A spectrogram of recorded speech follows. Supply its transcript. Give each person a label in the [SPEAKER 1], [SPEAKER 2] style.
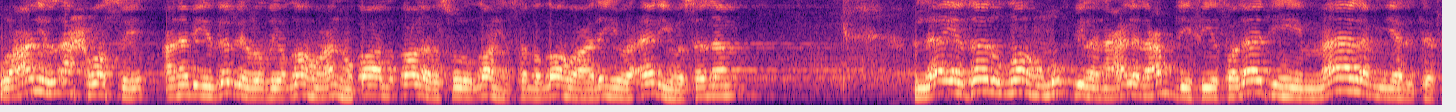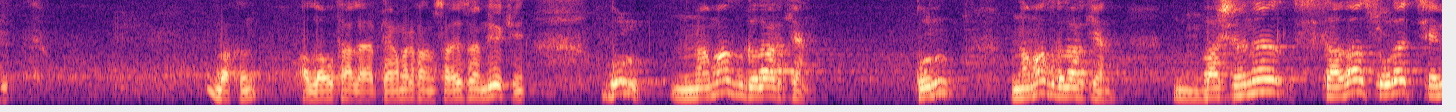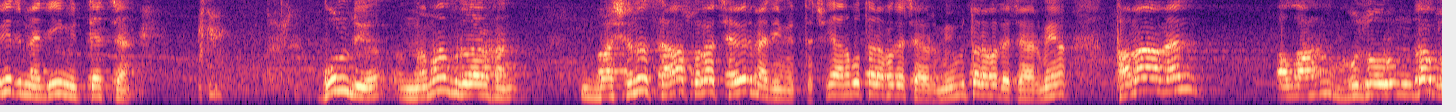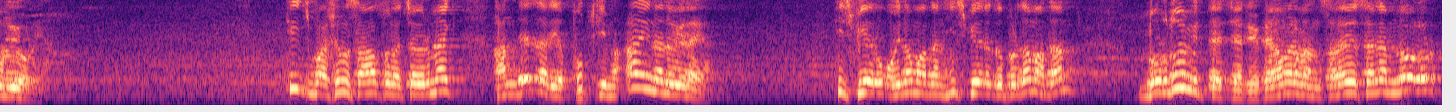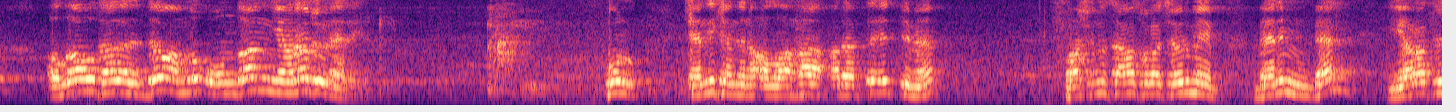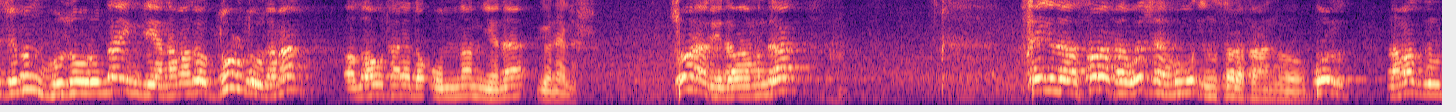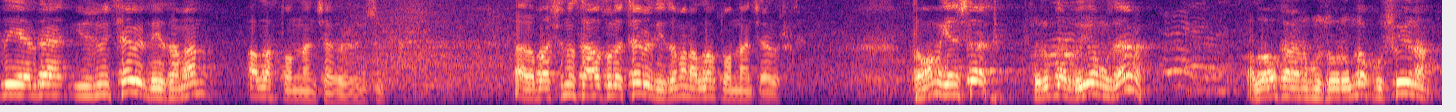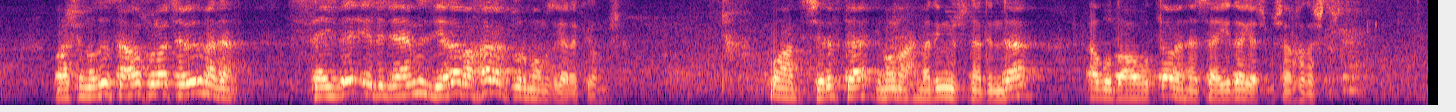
[SPEAKER 1] وعن الأحوص عن أبي ذر رضي الله عنه قال قال رسول الله صلى الله عليه وآله وسلم لا يزال الله مقبلا على العبد في صلاته ما لم يلتفت. Bakın Allahu Teala Peygamber Efendimiz sallallahu aleyhi ve sellem diyor ki kul namaz kılarken kul namaz kılarken başını sağa sola çevirmediği müddetçe kul diyor namaz kılarken başını sağa sola çevirmediği müddetçe yani bu tarafa da çevirmiyor bu tarafa da çevirmiyor tamamen Allah'ın huzurunda duruyor yani. Hiç başını sağa sola çevirmek hani derler ya put gibi aynen öyle ya. Hiçbir yere oynamadan, hiçbir yere kıpırdamadan durduğu müddetçe diyor Peygamber Efendimiz sallallahu aleyhi ve sellem ne olur? Allahu Teala devamlı ondan yana döner. Kul kendi kendini Allah'a adapte etti mi başını sağa sola çevirmeyip benim ben yaratıcımın huzurundayım diye namaza durduğu zaman Allahu Teala da ondan yana yönelir. Sonra diyor devamında فَاِذَا صَرَفَ وَجْهَهُ اِنْصَرَفَ عَنْهُ Kul namaz kıldığı yerde yüzünü çevirdiği zaman Allah da ondan çevirir yüzünü. Yani başını sağa sola çevirdiği zaman Allah da ondan çevirir. Tamam mı gençler? Çocuklar duyuyor musunuz değil mi? Allah-u Teala'nın huzurunda huşuyla başımızı sağa sola çevirmeden secde edeceğimiz yere bakarak durmamız gerekiyormuş. Bu hadis-i şerif de İmam Ahmed'in müsnedinde Ebu Davud'da ve Nesai'de geçmiş arkadaşlar.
